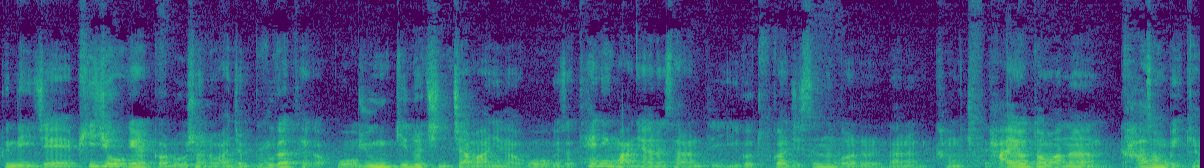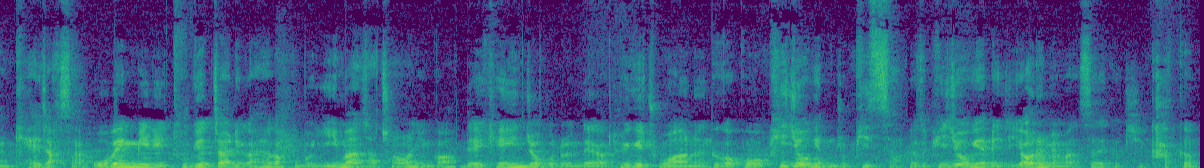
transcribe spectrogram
근데 이제 피지오겔 거 로션은 완전 물 같아갖고 윤기도 진짜 많이 나고 그래서 태닝 많이 하는 사람들이 이거 두 가지 쓰는 거를 나는 강추. 바이오터마는 가성비 그냥 개작살. 500ml 두 개짜리가 해갖고 뭐 24,000원인가? 내 개인적으로는 내가 되게 좋아하는 그거고 피지오겔은 좀 비싸. 그래서 피지오겔은 이제 여름에만 쓰겠지. 가끔.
